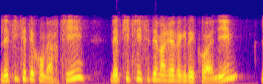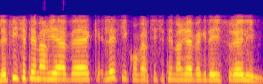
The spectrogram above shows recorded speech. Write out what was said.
Les filles s'étaient converties, les petites filles s'étaient mariées avec des Kohanim, les filles s'étaient mariées avec, les filles converties s'étaient mariées avec des Israélim.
